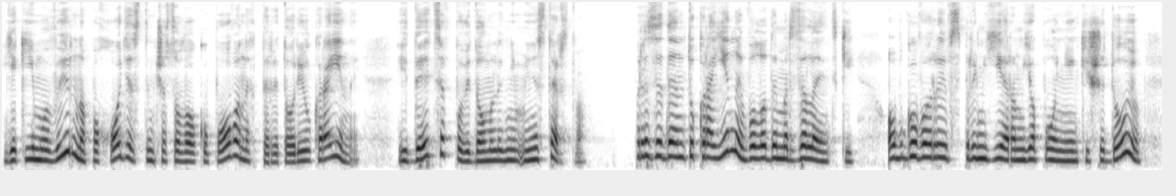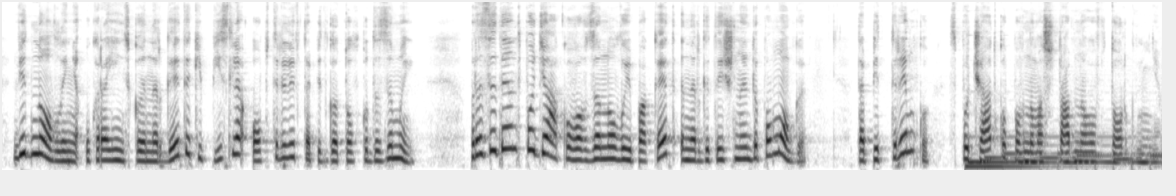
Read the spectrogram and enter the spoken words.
які ймовірно походять з тимчасово окупованих територій України. Йдеться в повідомленні міністерства. Президент України Володимир Зеленський обговорив з прем'єром Японії Кішидою відновлення української енергетики після обстрілів та підготовку до зими. Президент подякував за новий пакет енергетичної допомоги та підтримку з початку повномасштабного вторгнення.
